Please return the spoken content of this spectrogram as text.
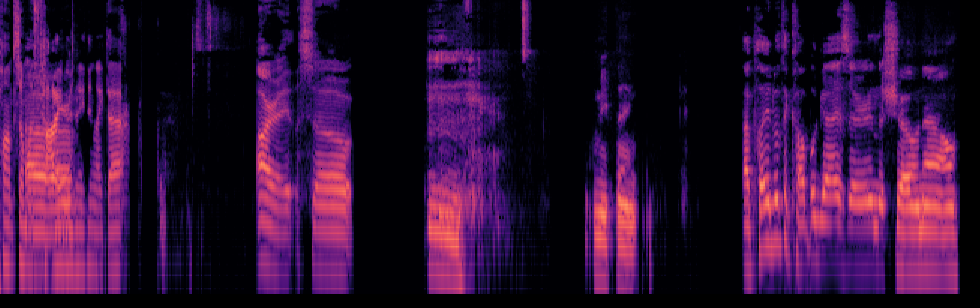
pump someone's Uh, tires, anything like that? All right, so mm, let me think. I played with a couple guys that are in the show now.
